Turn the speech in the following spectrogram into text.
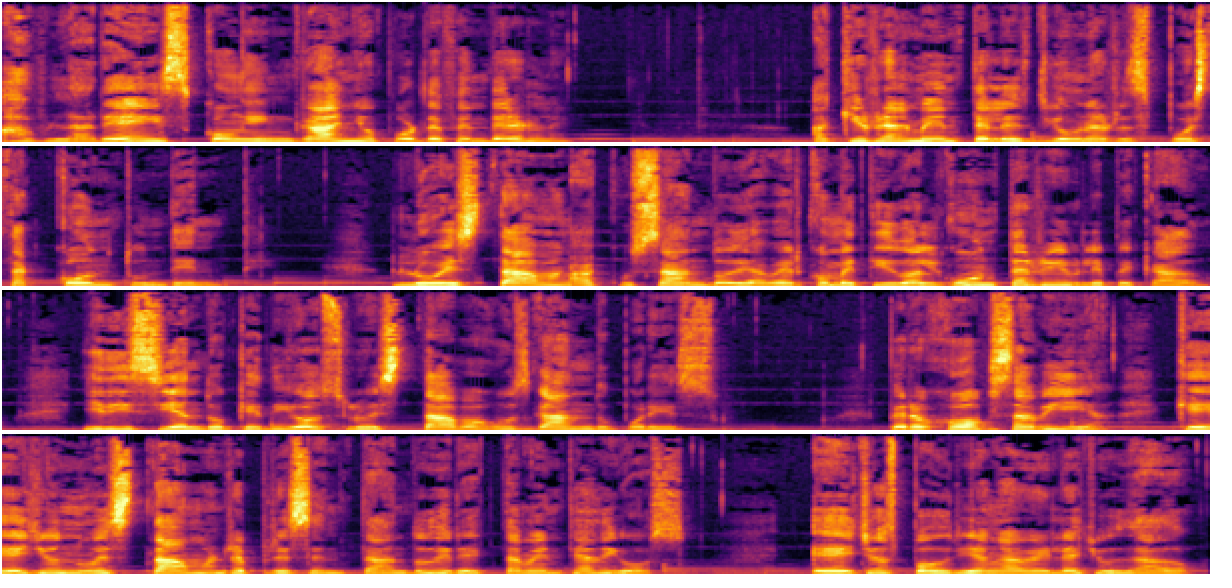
¿Hablaréis con engaño por defenderle? Aquí realmente les dio una respuesta contundente. Lo estaban acusando de haber cometido algún terrible pecado y diciendo que Dios lo estaba juzgando por eso. Pero Job sabía que ellos no estaban representando directamente a Dios. Ellos podrían haberle ayudado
